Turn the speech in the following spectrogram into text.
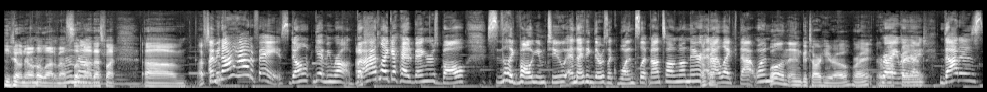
You don't know a whole lot about Slipknot. That's fine. Um, I've seen I mean, I had a face. Don't get me wrong, but I, I've- had like a Headbangers Ball, like Volume Two, and I think there was like one Slipknot song on there, and I liked that one. well, and, and Guitar Hero, right? A right, rock right, band. right. That is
